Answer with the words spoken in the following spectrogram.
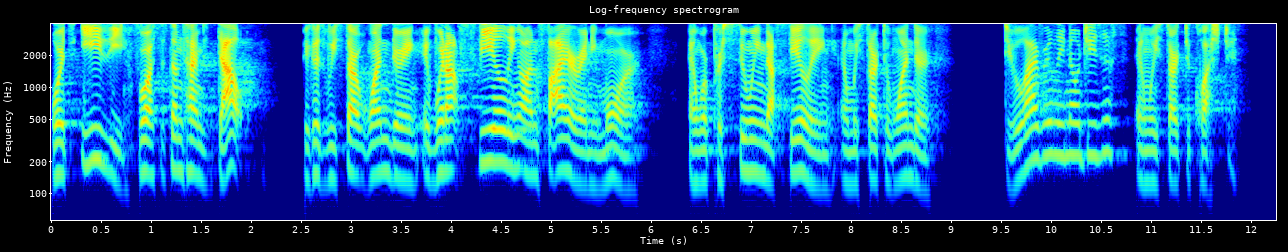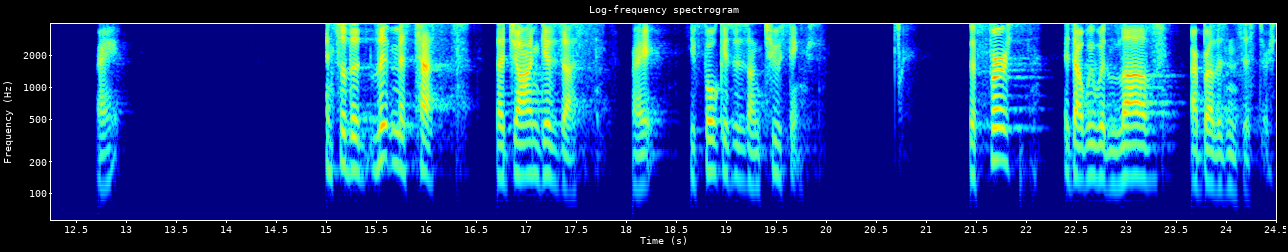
Or it's easy for us to sometimes doubt because we start wondering if we're not feeling on fire anymore and we're pursuing that feeling and we start to wonder, do I really know Jesus? And we start to question, right? And so the litmus test that John gives us, right, he focuses on two things. The first is that we would love our brothers and sisters.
